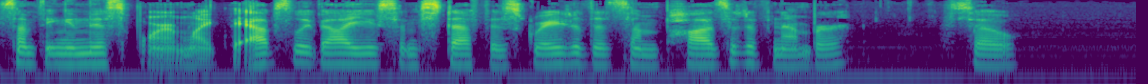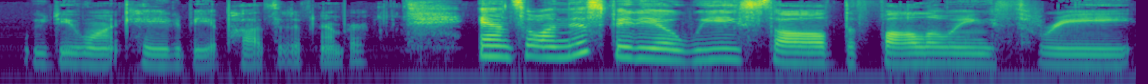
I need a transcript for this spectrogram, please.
something in this form, like the absolute value of some stuff is greater than some positive number. So we do want k to be a positive number. And so on this video, we solved the following three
